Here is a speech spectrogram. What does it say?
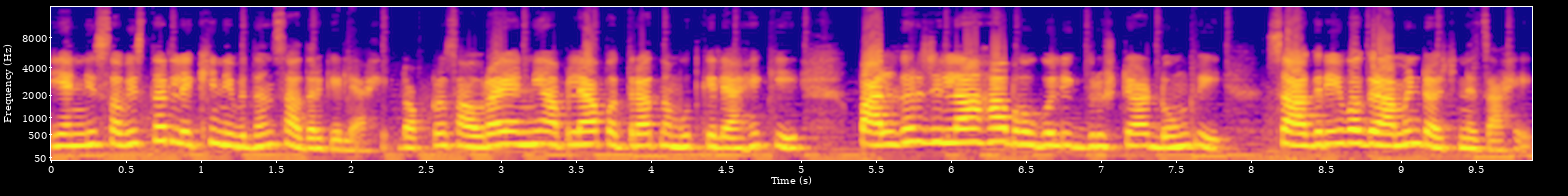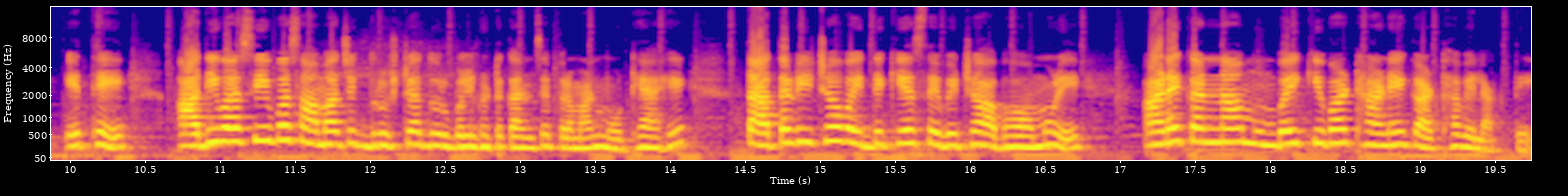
यांनी सविस्तर लेखी निवेदन सादर केले आहे. डॉक्टर सावरा यांनी आपल्या पत्रात नमूद केले आहे की पालघर जिल्हा हा भौगोलिकदृष्ट्या डोंगरी सागरी व ग्रामीण रचनेचा आहे. येथे आदिवासी व सामाजिकदृष्ट्या दुर्बल घटकांचे प्रमाण मोठे आहे. तातडीच्या वैद्यकीय सेवेच्या अभावामुळे अनेकांना मुंबई किंवा ठाणे गाठावे लागते.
